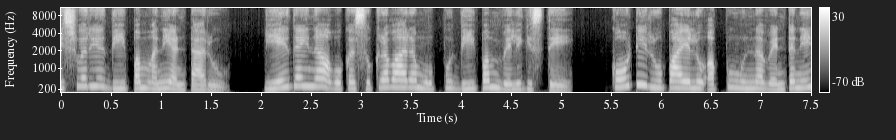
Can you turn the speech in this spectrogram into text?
ఐశ్వర్య దీపం అని అంటారు. ఏదైనా ఒక శుక్రవారం ఉప్పు దీపం వెలిగిస్తే కోటి రూపాయలు అప్పు ఉన్న వెంటనే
